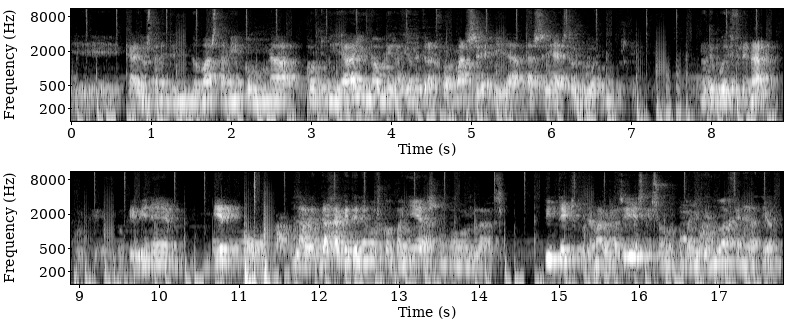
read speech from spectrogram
eh, cada vez lo están entendiendo más también como una oportunidad y una obligación de transformarse y de adaptarse a estos nuevos mundos que no te puedes frenar porque lo que viene viene. La ventaja que tenemos compañías como las fintechs, por llamarlos así, es que somos compañías de nueva generación,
